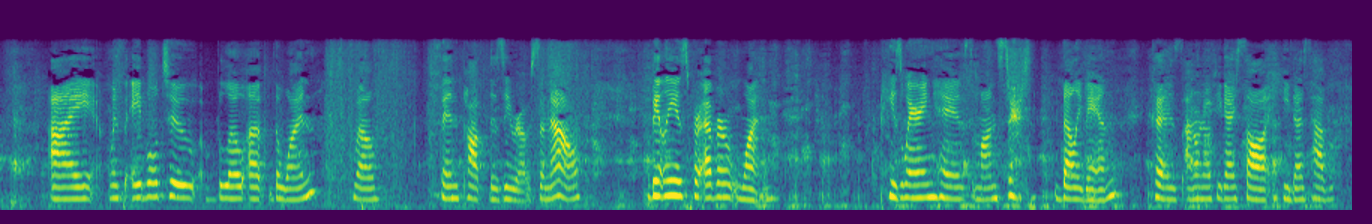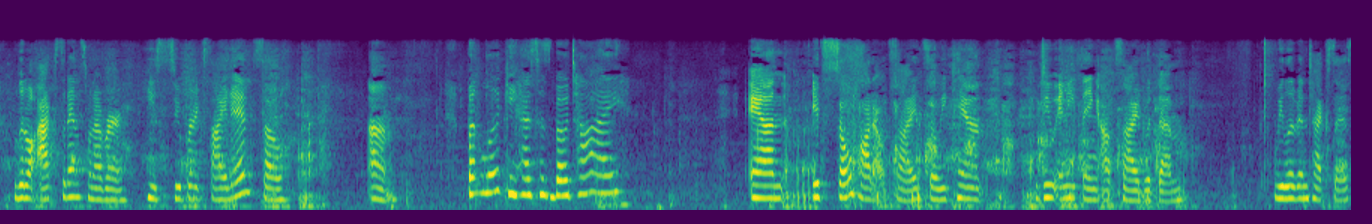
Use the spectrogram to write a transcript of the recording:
I was able to blow up the one. Well, Finn popped the zero. So now Bentley is forever one. He's wearing his Monsters belly band because I don't know if you guys saw, he does have little accidents whenever he's super excited. So, um, but look, he has his bow tie. And it's so hot outside, so we can't do anything outside with them. We live in Texas.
